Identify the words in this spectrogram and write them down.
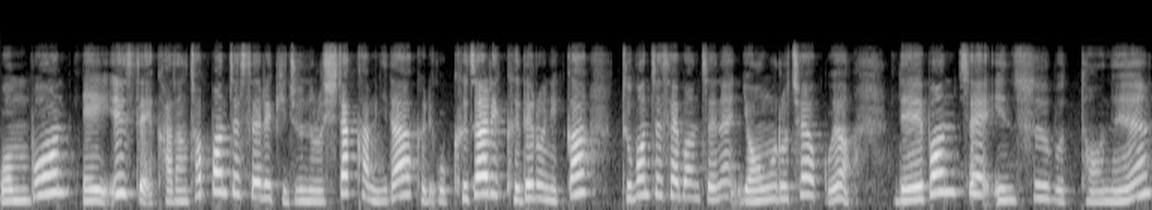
원본 A1셀, 가장 첫 번째 셀을 기준으로 시작합니다. 그리고 그 자리 그대로니까 두 번째, 세 번째는 0으로 채웠고요. 네 번째 인수부터는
